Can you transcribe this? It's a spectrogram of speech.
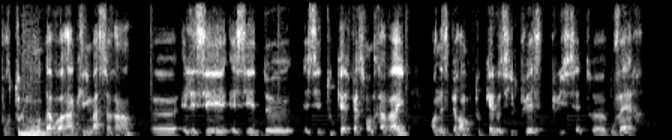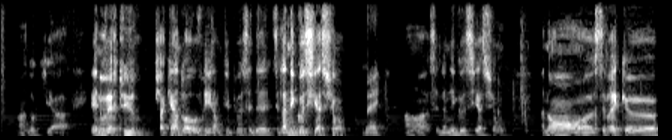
pour tout le monde d'avoir un climat serein euh, et laisser essayer de laisser quel faire son travail en espérant que quel aussi puisse, puisse être euh, ouvert. Hein. donc il y, a, une ouverture, chacun doit ouvrir un petit peu, c'est de, la négociation. Hein, c'est de la négociation. Maintenant, euh, c'est vrai que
